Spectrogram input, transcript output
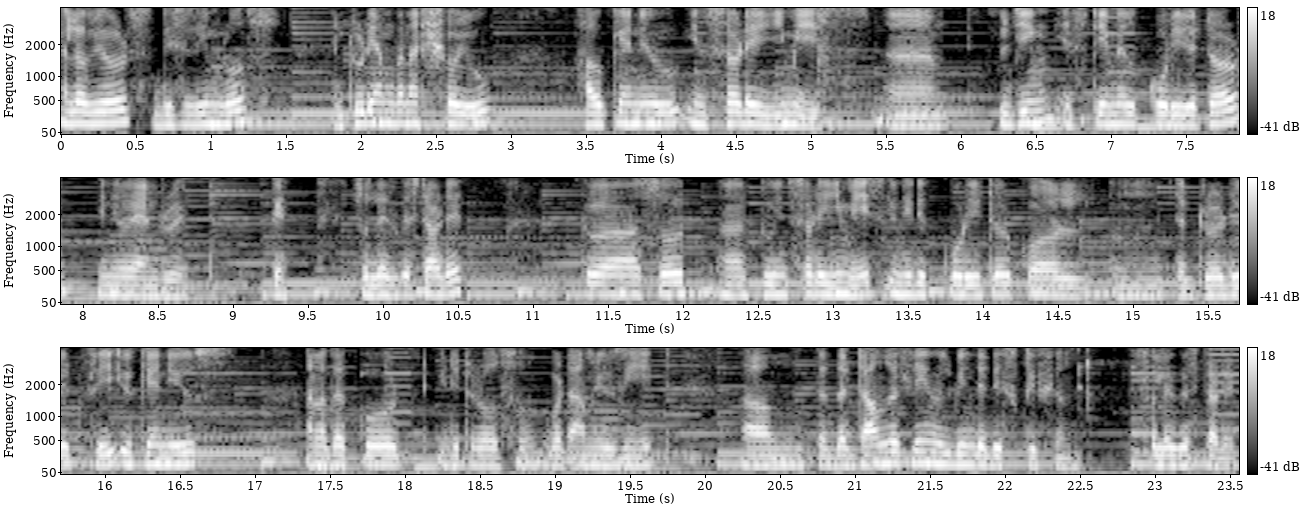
hello viewers this is imros and today i'm gonna show you how can you insert a image um, using html code editor in your android. Okay so let's get started. To uh, so uh, to insert an image you need a code editor called um, the Droid free you can use another code editor also but i'm using it. Um, the, the download link will be in the description. So let's get started.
